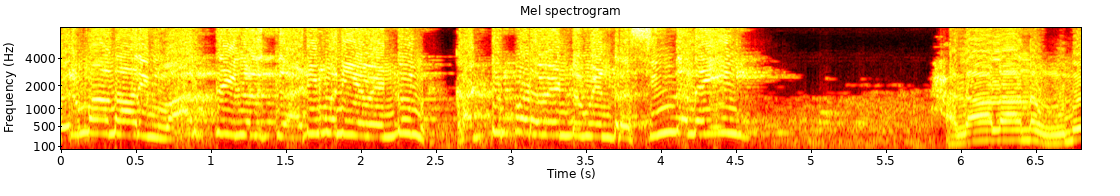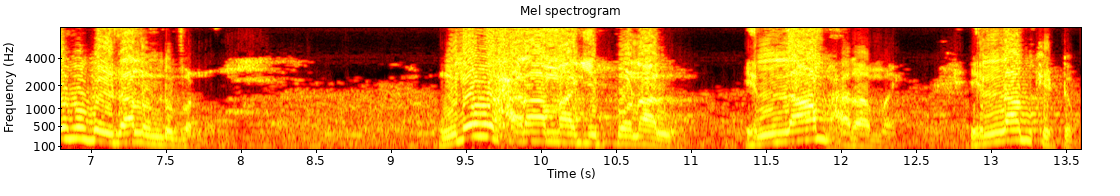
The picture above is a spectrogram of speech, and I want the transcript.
பெருமானாரின் வார்த்தைகளுக்கு அடிபணிய வேண்டும் கட்டுப்பட வேண்டும் என்ற சிந்தனை ஹலாலான உணவுகள் தான் உண்டு பண்ணும் உணவு ஹராமாகி போனால் எல்லாம் ஹராமை எல்லாம் கிட்டும்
